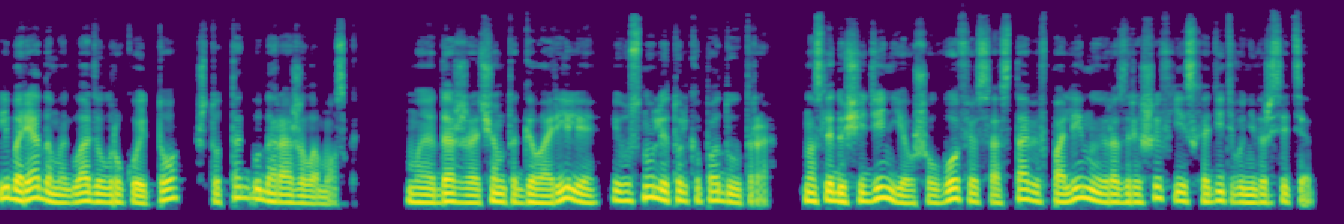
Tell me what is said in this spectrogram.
либо рядом и гладил рукой то, что так будоражило мозг. Мы даже о чем-то говорили и уснули только под утро. На следующий день я ушел в офис, оставив Полину и разрешив ей сходить в университет.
